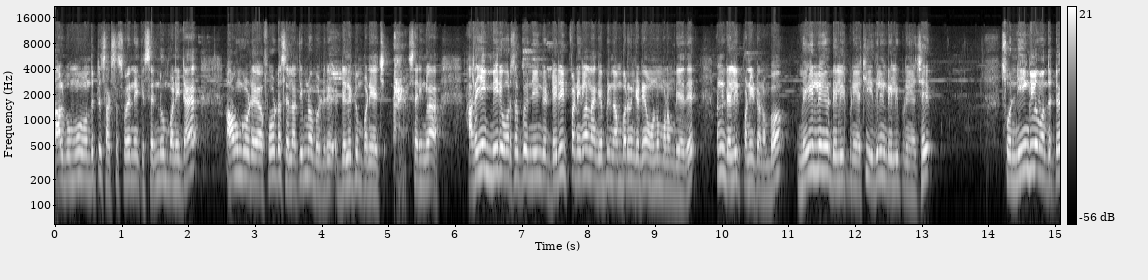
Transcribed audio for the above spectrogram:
ஆல்பமும் வந்துட்டு சக்ஸஸ்ஃபுல்லாக இன்றைக்கி சென்டும் பண்ணிட்டேன். அவங்களுடைய ஃபோட்டோஸ் எல்லாத்தையும் நம்ம டெலிட்டும் பண்ணியாச்சு. சரிங்களா? அதையும் மீறி ஒரு சில பேர் நீங்கள் டெலிட் பண்ணிக்கலாம் நாங்கள் எப்படி நம்புறதுன்னு கேட்டிங்கன்னா ஒன்றும் பண்ண முடியாது. ஆனால் டெலிட் பண்ணிட்டோம் நம்ம. மெயிலையும் டெலிட் பண்ணியாச்சு இதுலேயும் டெலிட் பண்ணியாச்சு. ஸோ நீங்களும் வந்துட்டு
